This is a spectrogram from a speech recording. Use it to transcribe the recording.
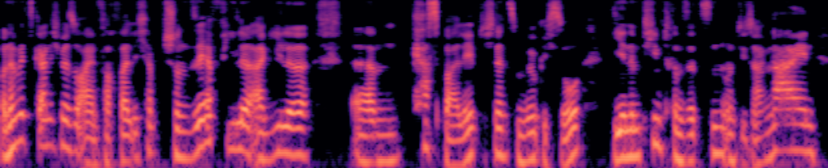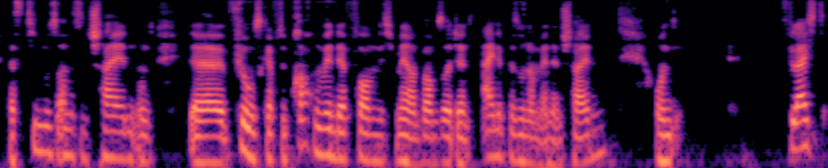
Und dann wird es gar nicht mehr so einfach, weil ich habe schon sehr viele agile ähm, Kasper erlebt, ich nenne es wirklich so, die in einem Team drin sitzen und die sagen, nein, das Team muss alles entscheiden und äh, Führungskräfte brauchen wir in der Form nicht mehr und warum sollte denn eine Person am Ende entscheiden? Und vielleicht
